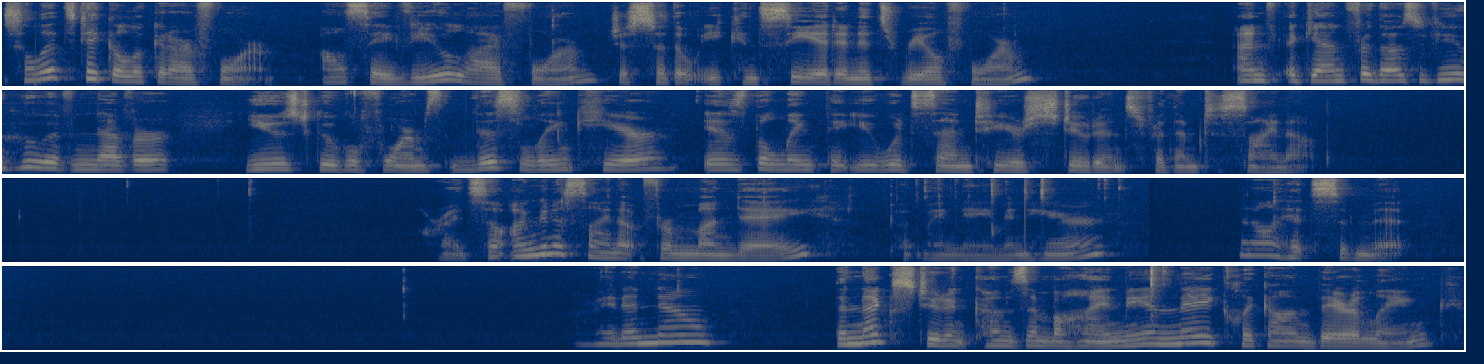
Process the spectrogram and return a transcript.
So let's take a look at our form. I'll say View Live Form, just so that we can see it in its real form. And again, for those of you who have never used Google Forms, this link here is the link that you would send to your students for them to sign up. All right, so I'm going to sign up for Monday, put my name in here, and I'll hit Submit. All right, and now the next student comes in behind me and they click on their link.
